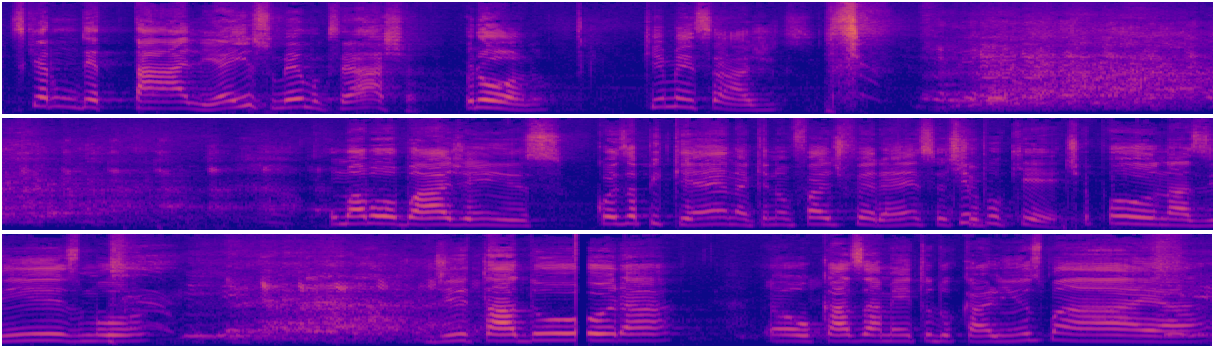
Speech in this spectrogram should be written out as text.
disse que era um detalhe. É isso mesmo que você acha? Bruno, que mensagens? Uma bobagem isso. Coisa pequena que não faz diferença. Tipo, tipo o quê? Tipo nazismo, ditadura, o casamento do Carlinhos Maia.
